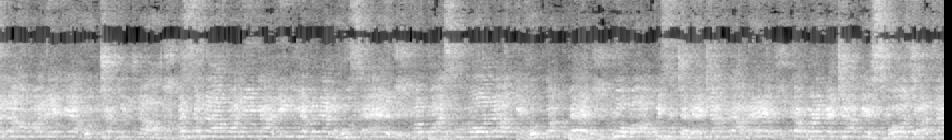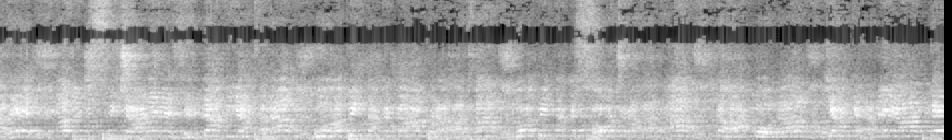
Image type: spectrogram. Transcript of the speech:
अस्सलाम वालेकुम या हुज्जतुल्लाह अस्सलाम वालेकुम अली इब्न अल हुसैन। बस मौला के हुक्म पे वो वापस चले जाता है। कब्र में जाके सो जाता है। अब जिस बेचारे ने ज़िंदा किया था ना, वो अभी तक काँप रहा था। वो अभी तक सोच रहा था, कहा, मौला, क्या कहने आपके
